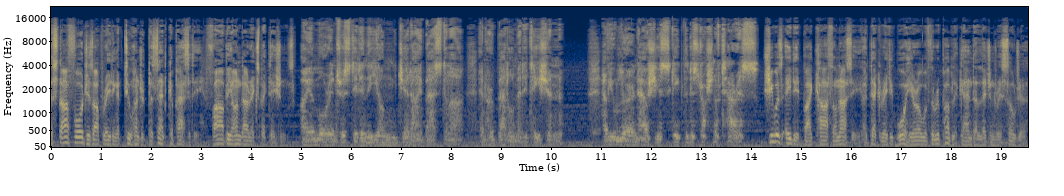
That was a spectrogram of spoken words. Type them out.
The Star Forge is operating at 200% capacity, far beyond our expectations. I am more interested in the young Jedi Bastila and her battle meditation. Have you learned how she escaped the destruction of Taris? She was aided by Carth Onasi, a decorated war hero of the Republic and a legendary soldier.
